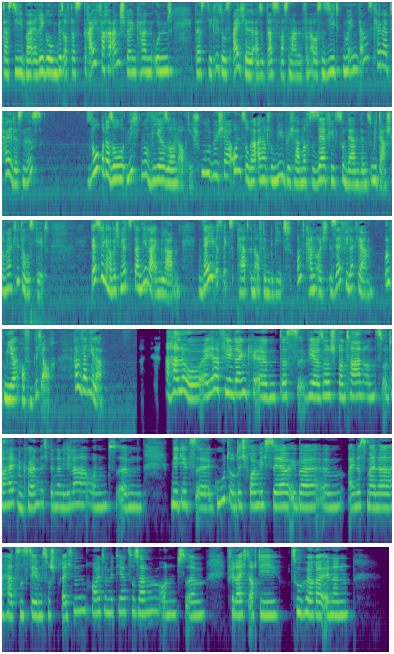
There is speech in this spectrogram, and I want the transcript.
Dass sie bei Erregung bis auf das Dreifache anschwellen kann und dass die Klitoris-Eichel, also das, was man von außen sieht, nur ein ganz kleiner Teil dessen ist? So oder so, nicht nur wir, sondern auch die Schulbücher und sogar Anatomiebücher haben noch sehr viel zu lernen, wenn es um die Darstellung der Klitoris geht. Deswegen habe ich mir jetzt Daniela eingeladen. They ist Expertin auf dem Gebiet und kann euch sehr viel erklären. Und mir hoffentlich auch. Hallo Daniela. Hallo, ja, vielen Dank, ähm, dass wir so spontan uns unterhalten können. Ich bin Daniela und ähm, mir geht's äh, gut und ich freue mich sehr, über ähm, eines meiner Herzensthemen zu sprechen heute mit dir zusammen und ähm, vielleicht auch die ZuhörerInnen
